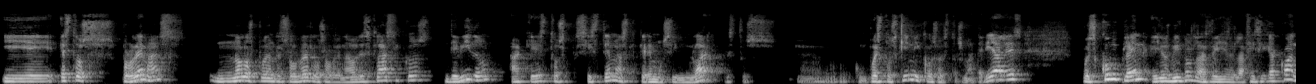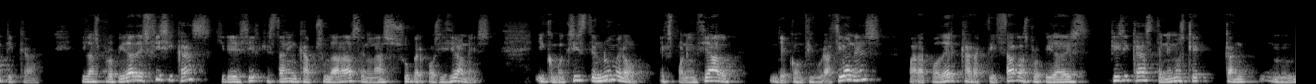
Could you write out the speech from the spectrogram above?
Y estos problemas no los pueden resolver los ordenadores clásicos debido a que estos sistemas que queremos simular, estos eh, compuestos químicos o estos materiales, pues cumplen ellos mismos las leyes de la física cuántica. Y las propiedades físicas quiere decir que están encapsuladas en las superposiciones. Y como existe un número exponencial de configuraciones, para poder caracterizar las propiedades físicas tenemos que mm,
